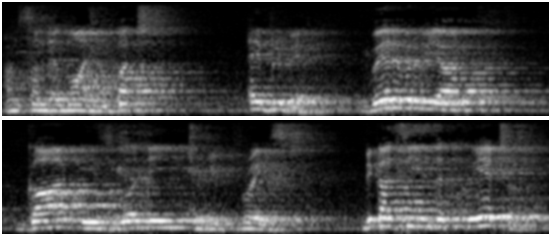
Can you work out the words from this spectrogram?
on Sunday morning, but everywhere. Wherever we are, God is worthy to be praised because He is the Creator.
